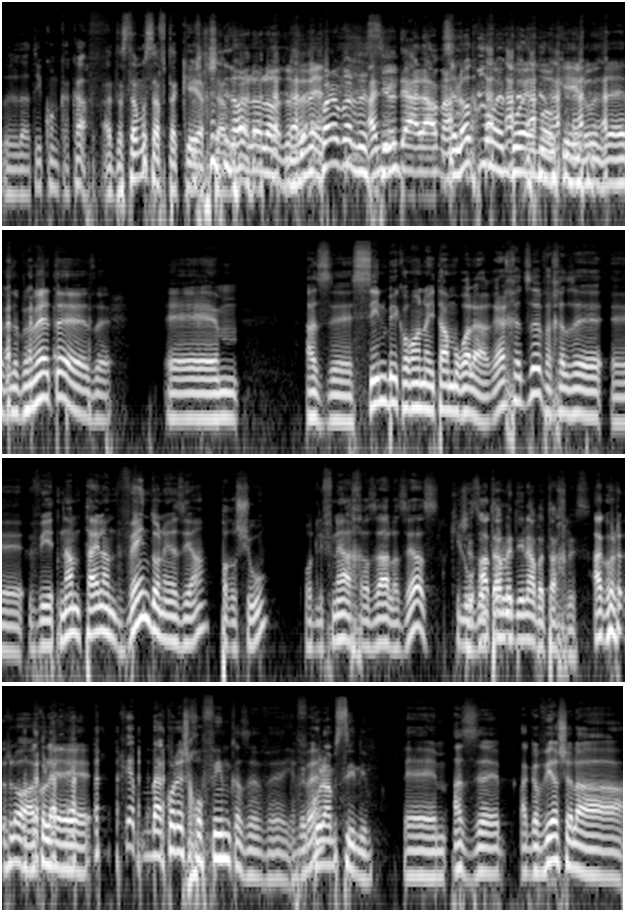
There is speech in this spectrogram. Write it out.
זה לדעתי קונקקף. אתה סתם הוספת K עכשיו. לא, לא, לא, זה באמת. קודם כל זה אני סין. יודע למה. זה לא כמו אמבואמו, כאילו, זה באמת זה. אז אה, סין בעיקרון הייתה אמורה לארח את זה, ואחרי זה אה, וייטנאם, תאילנד ואינדונזיה פרשו, עוד לפני ההכרזה על הזה, אז כאילו שזו אותה מדינה בתכלס. הכל, לא, הכל, אה, כן, בהכל יש חופים כזה, ויפה. וכולם סינים. אז הגביע של ה...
